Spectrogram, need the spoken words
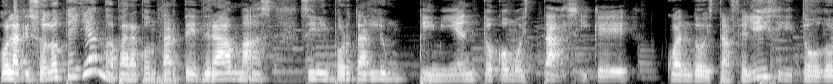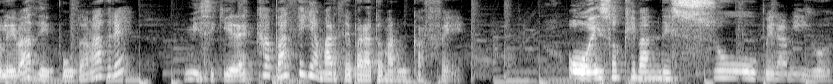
O la que solo te llama para contarte dramas sin importarle un pimiento cómo estás y que cuando está feliz y todo le va de puta madre, ni siquiera es capaz de llamarte para tomar un café. O esos que van de súper amigos,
